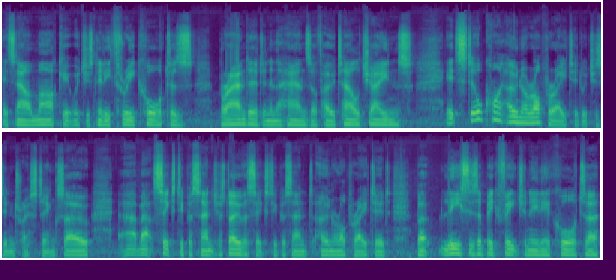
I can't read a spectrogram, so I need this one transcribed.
It's now a market which is nearly three quarters branded and in the hands of hotel chains. It's still quite owner operated, which is interesting. So, uh, about 60%, just over 60% owner operated, but lease is a big feature, nearly a quarter.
